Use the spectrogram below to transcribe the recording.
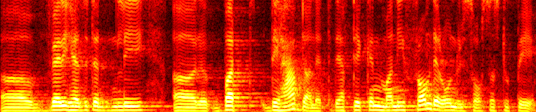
uh, very hesitantly, uh, but they have done it. They have taken money from their own resources to pay.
